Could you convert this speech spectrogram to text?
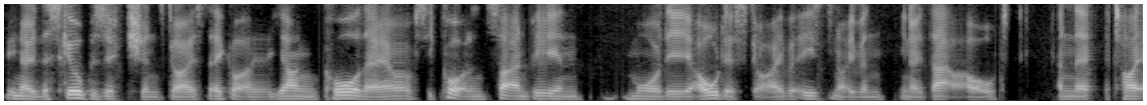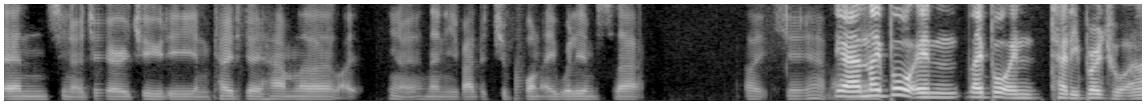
you know the skill positions, guys. They've got a young core there. Obviously, Courtland Sutton being more the oldest guy, but he's not even you know that old. And their tight ends, you know, Jerry Jeudy and KJ Hamler, like you know, and then you've added Javonte Williams to that. Like, yeah, man, Yeah, and they're- bought in they bought in Teddy Bridgewater, and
